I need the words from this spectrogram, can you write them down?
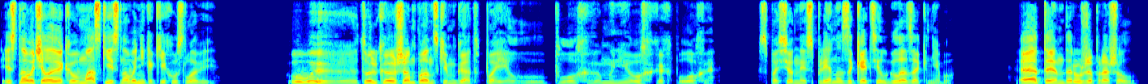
И снова человек в маске, и снова никаких условий. Увы, только шампанским гад поел. Плохо мне, ох, как плохо. Спасенный из плена закатил глаза к небу. А тендер уже прошел?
